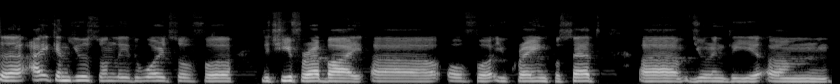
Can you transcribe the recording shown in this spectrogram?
I can use only the words of the chief rabbi of Ukraine who said during the um,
